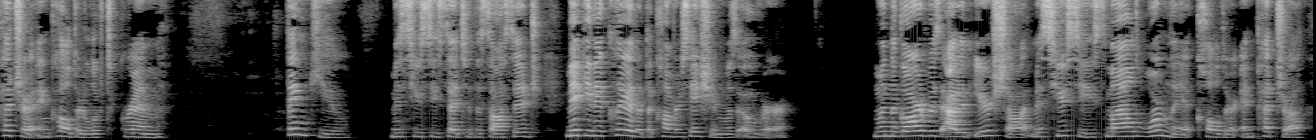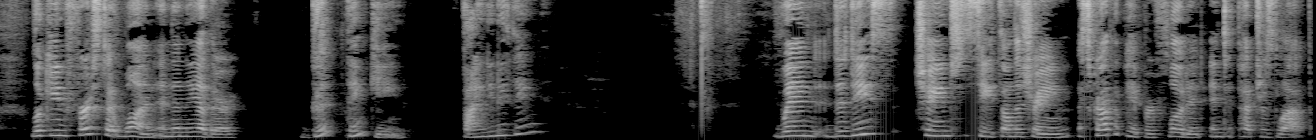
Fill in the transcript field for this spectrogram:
Petra and Calder looked grim. Thank you, Miss Hussey said to the sausage, making it clear that the conversation was over. When the guard was out of earshot, Miss Hussey smiled warmly at Calder and Petra, looking first at one and then the other. Good thinking. Find anything? When Denise changed seats on the train, a scrap of paper floated into Petra's lap.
